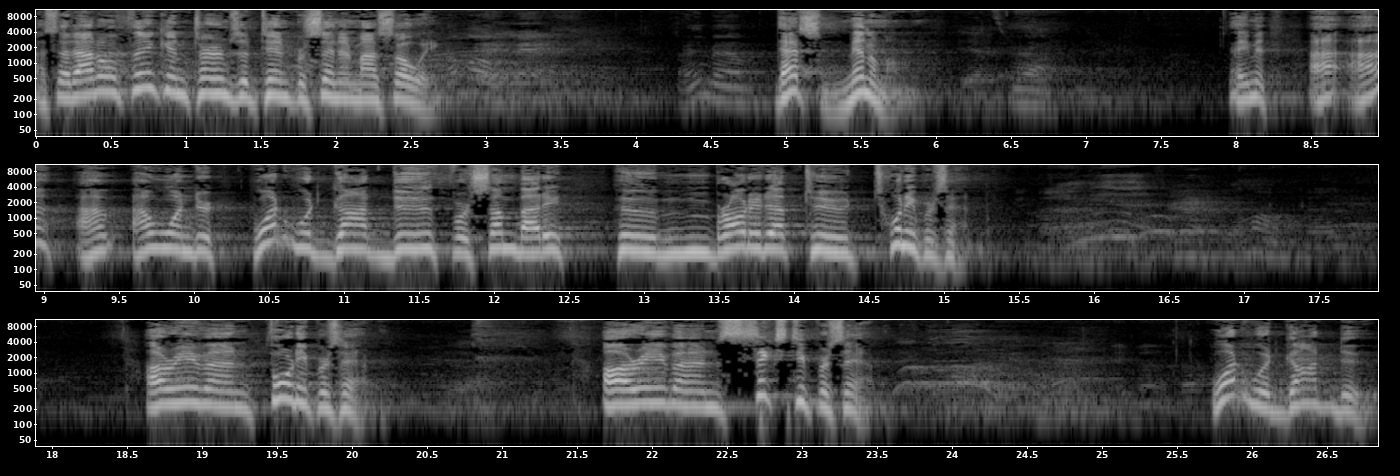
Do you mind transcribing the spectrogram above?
I said, I don't think in terms of 10% in my sowing. That's minimum. Amen. I, I, I, I wonder what would God do for somebody who brought it up to 20%? Or even 40%? Or even 60%? What would God do?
